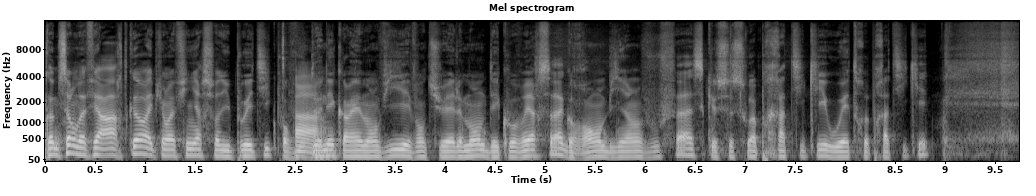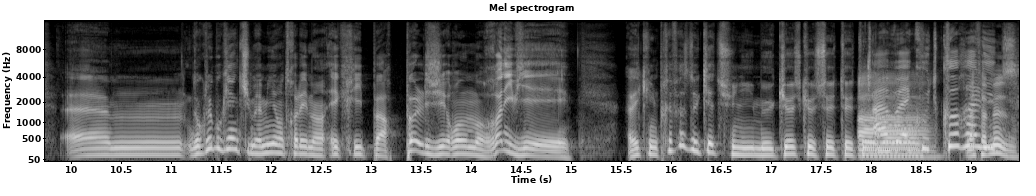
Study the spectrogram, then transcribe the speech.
Comme ça, on va faire hardcore et puis on va finir sur du poétique pour vous Ah. donner quand même envie éventuellement de découvrir ça. Grand bien vous fasse, que ce soit pratiqué ou être pratiqué. Euh, donc le bouquin que tu m'as mis entre les mains, écrit par Paul-Jérôme Renivier, avec une préface de Katsuni. Mais qu'est-ce que c'était ah, Ah. bah écoute, La Coralie, fameuse.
